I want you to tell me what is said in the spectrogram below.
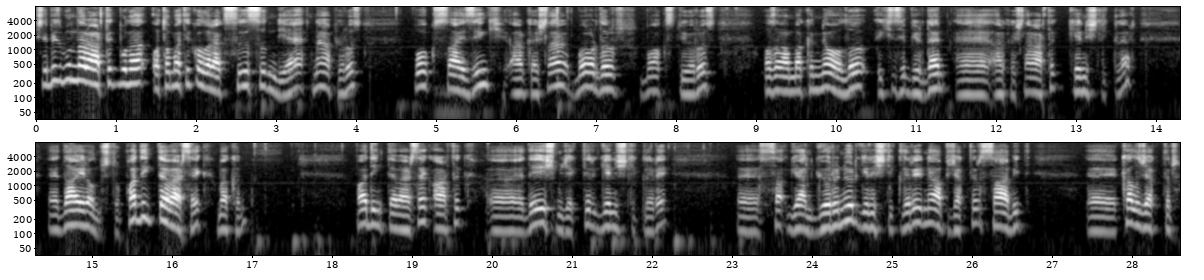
İşte biz bunları artık buna otomatik olarak sığsın diye ne yapıyoruz? Box sizing arkadaşlar border box diyoruz. O zaman bakın ne oldu? İkisi birden e, arkadaşlar artık genişlikler e, dahil olmuştu. Padding de versek bakın. Padding de versek artık e, değişmeyecektir genişlikleri. E, yani görünür genişlikleri ne yapacaktır? Sabit e, kalacaktır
